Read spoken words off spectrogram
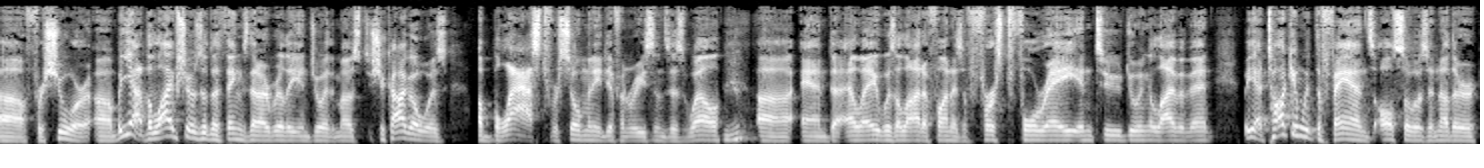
uh, for sure. Uh, but yeah, the live shows are the things that I really enjoy the most. Chicago was a blast for so many different reasons as well. Mm-hmm. Uh, and uh, LA was a lot of fun as a first foray into doing a live event. But yeah, talking with the fans also is another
